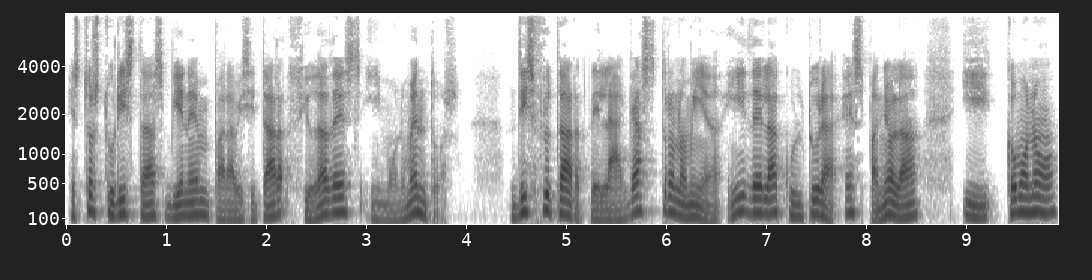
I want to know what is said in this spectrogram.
Estos turistas vienen para visitar ciudades y monumentos, disfrutar de la gastronomía y de la cultura española y, como no,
